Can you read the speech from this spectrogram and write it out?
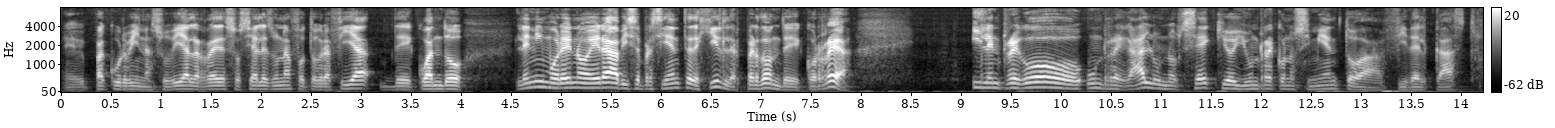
eh, Paco Urbina, subía a las redes sociales una fotografía de cuando Lenín Moreno era vicepresidente de Hitler, perdón, de Correa. Y le entregó un regalo, un obsequio y un reconocimiento a Fidel Castro.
